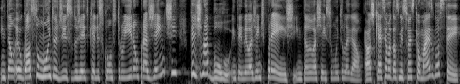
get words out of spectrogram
Então, eu gosto muito disso, do jeito que eles construíram pra gente. Porque a gente não é burro, entendeu? A gente preenche. Então, eu achei isso muito legal. Eu acho que essa é uma das missões que eu mais gostei.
